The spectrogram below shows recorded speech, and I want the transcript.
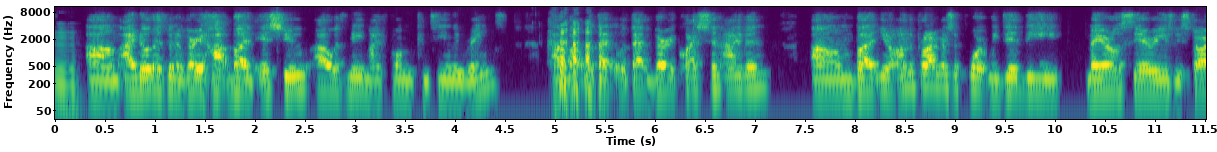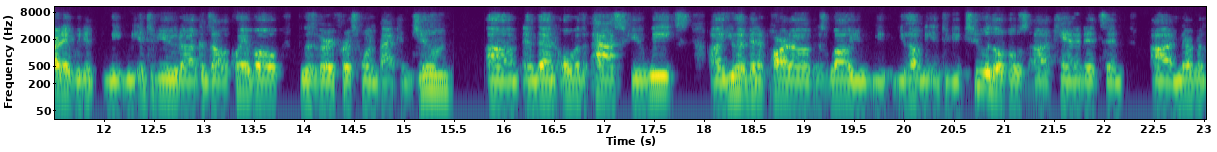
Mm. Um, I know that's been a very hot button issue uh, with me. My phone continually rings uh, about with that with that very question, Ivan. Um, but you know, on the progress report, we did the mayoral series. We started, we did, we, we interviewed uh, Gonzalo Cuervo, who was the very first one back in June. Um, and then over the past few weeks, uh, you have been a part of as well. You, you, you helped me interview two of those uh, candidates and uh, Nirva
